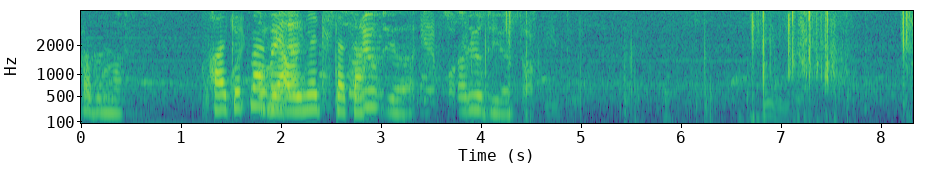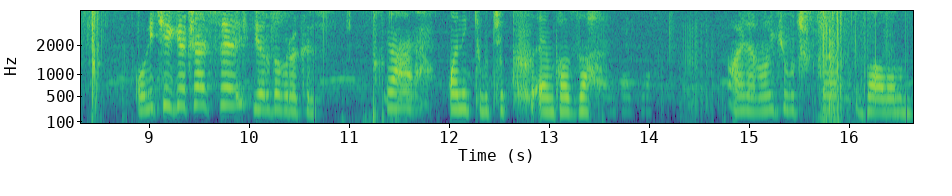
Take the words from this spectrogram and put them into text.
kadınla. Fark etmez ya oynayak istersen. İnto it. Me neither. 12'yi geçerse yarıda bırakırız. Yani 12 buçuk en fazla. Aynen 12.30'da dağılalım.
